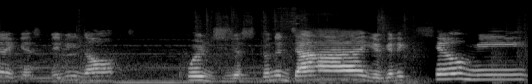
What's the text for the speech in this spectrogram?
I guess maybe not. We're just gonna die. You're gonna kill me.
